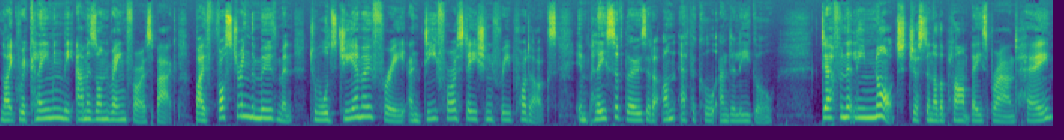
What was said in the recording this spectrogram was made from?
like reclaiming the Amazon rainforest back by fostering the movement towards GMO free and deforestation free products in place of those that are unethical and illegal. Definitely not just another plant based brand, hey?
